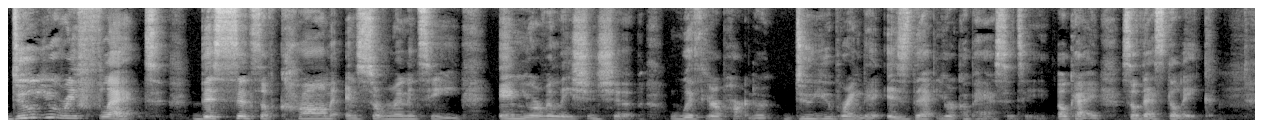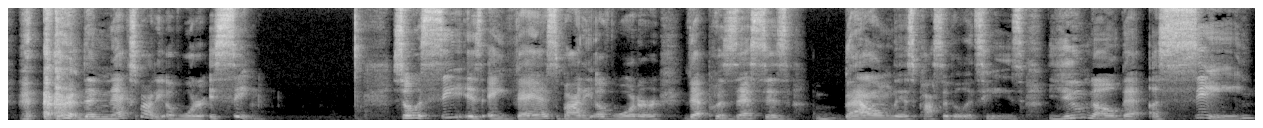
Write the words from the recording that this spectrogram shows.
Do you reflect this sense of calm and serenity in your relationship with your partner? Do you bring that? Is that your capacity? Okay, so that's the lake. the next body of water is sea. So a sea is a vast body of water that possesses boundless possibilities. You know that a sea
